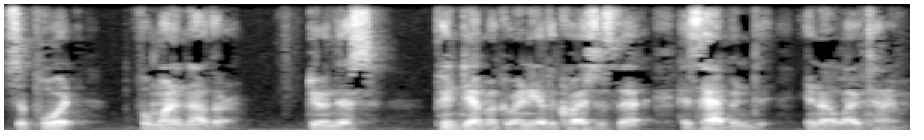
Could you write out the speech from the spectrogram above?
support for one another during this pandemic or any other crisis that has happened in our lifetime.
